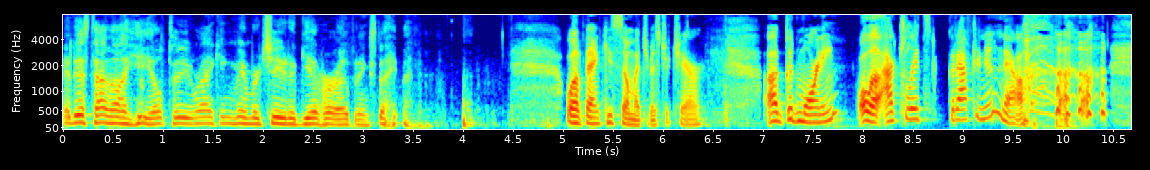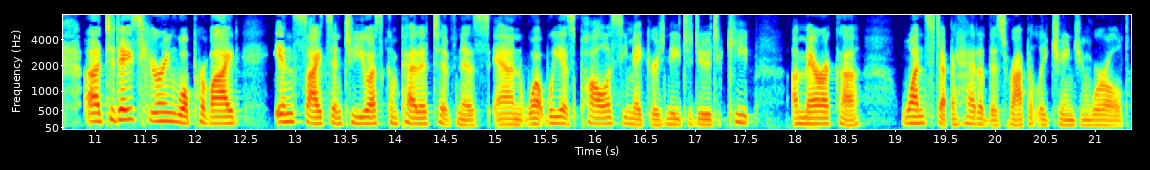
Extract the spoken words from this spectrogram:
at this time, I'll yield to Ranking Member Chu to give her opening statement. Well, thank you so much, Mr. Chair. Uh, good morning. Oh, well, actually, it's good afternoon now. uh, today's hearing will provide insights into U.S. competitiveness and what we as policymakers need to do to keep America one step ahead of this rapidly changing world.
